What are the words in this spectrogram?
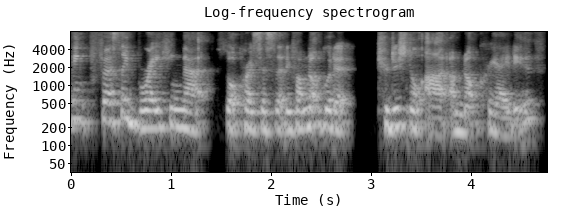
think, firstly, breaking that thought process that if I'm not good at traditional art, I'm not creative.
